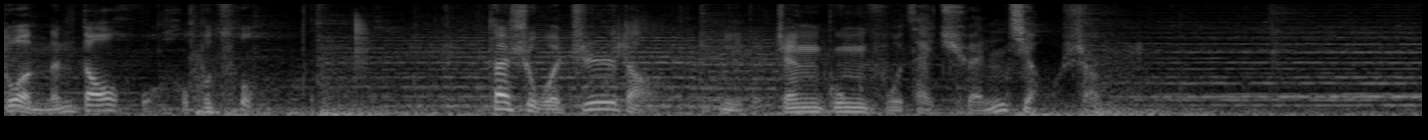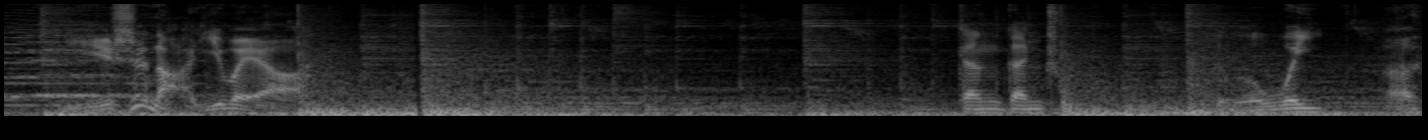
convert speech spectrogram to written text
断门刀火候不错，但是我知道你的真功夫在拳脚上。你是哪一位啊？张干处，德威啊。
